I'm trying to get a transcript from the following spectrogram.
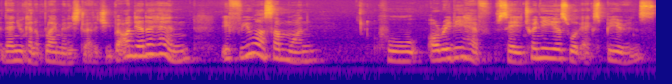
then you can apply many strategy. But on the other hand, if you are someone who already have say 20 years work experience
